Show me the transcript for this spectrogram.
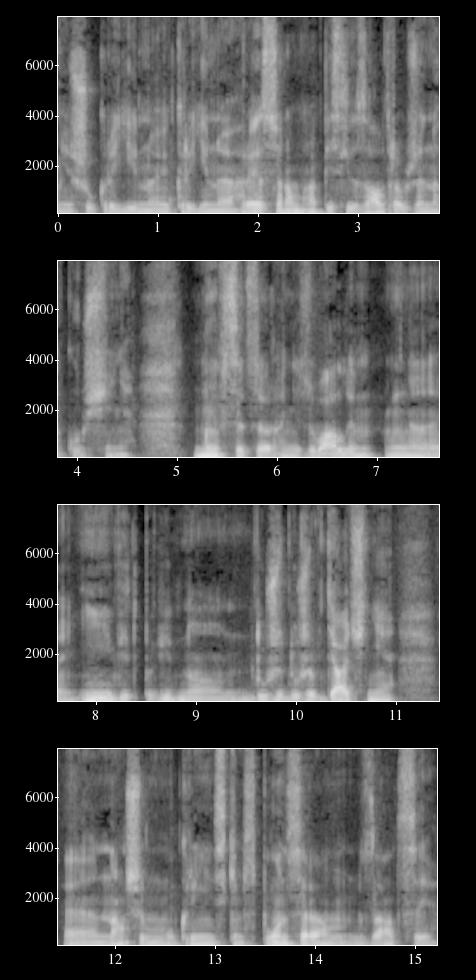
між Україною і країною-агресором, а післязавтра вже на Курщині. Ми все це організували і, відповідно, дуже-дуже вдячні е, нашим українським спонсорам за це.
